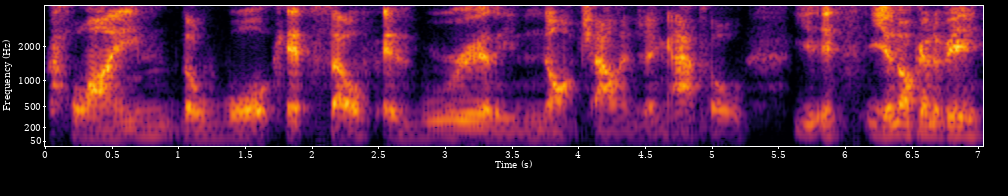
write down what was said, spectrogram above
climb, the walk itself is really not challenging at all. It's you're not going to be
